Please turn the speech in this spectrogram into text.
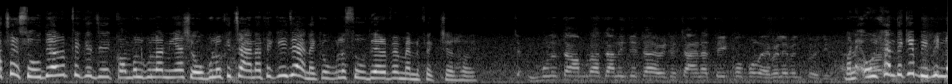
আচ্ছা সৌদি আরব থেকে যে কম্বলগুলো নিয়ে আসে ওগুলো কি চায়না থেকেই যায় নাকি ওগুলো সৌদি আরবে ম্যানুফ্যাকচার হয়? মূলত আমরা জানি যেটা ওইটা চায়নাতেই কম্বল অ্যাভেলেবেল তৈরি মানে ওইখান থেকে বিভিন্ন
